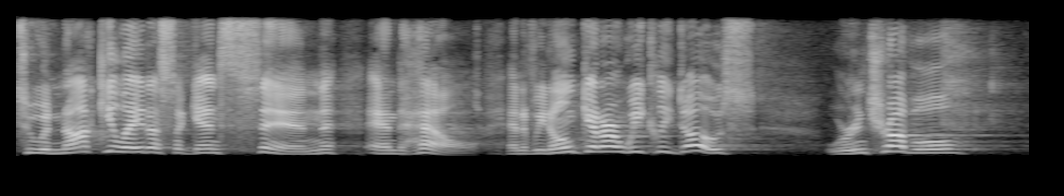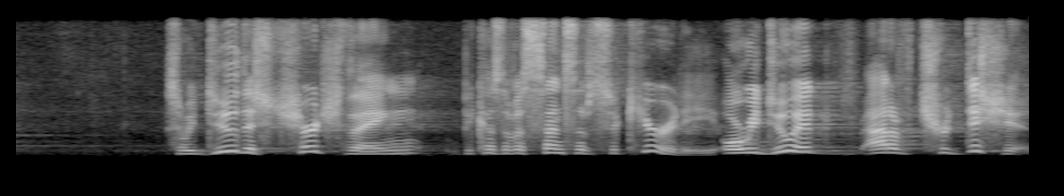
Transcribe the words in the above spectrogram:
to inoculate us against sin and hell. And if we don't get our weekly dose, we're in trouble. So we do this church thing because of a sense of security, or we do it out of tradition.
